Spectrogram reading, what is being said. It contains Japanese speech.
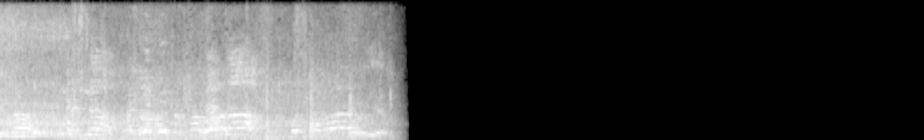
亲啊！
